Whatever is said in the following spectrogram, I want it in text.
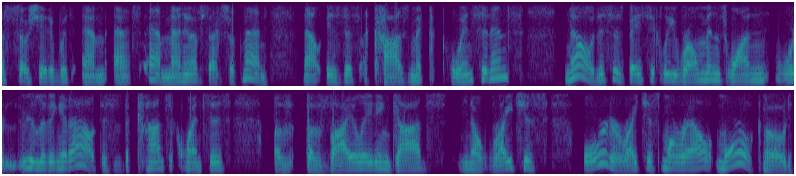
associated with MSM, men who have sex with men. Now, is this a cosmic coincidence? No, this is basically Romans 1. We're, we're living it out. This is the consequences of, of violating God's, you know, righteous order, righteous moral, moral code.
